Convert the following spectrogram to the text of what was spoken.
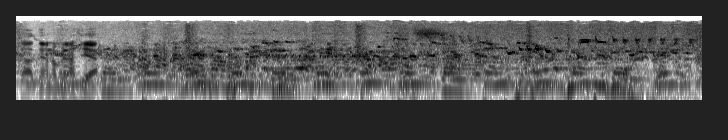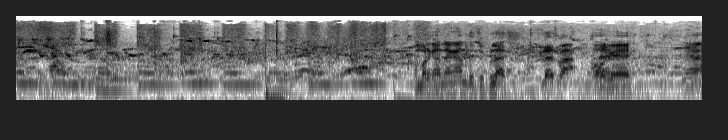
saatnya nominasi ya. Nomor gantengan 17. 11 pak Oke, ya.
